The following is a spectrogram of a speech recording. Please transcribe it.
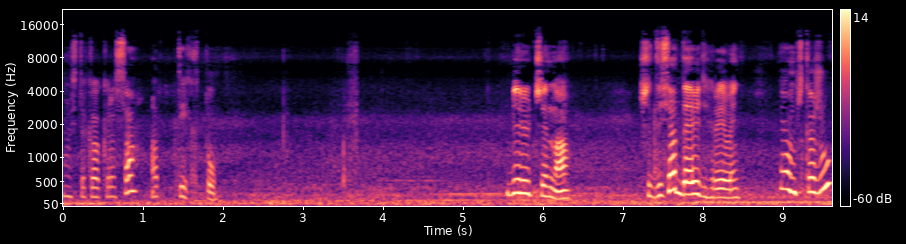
Ось така краса. А ти хто? Бірючина. 69 гривень. Я вам скажу,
